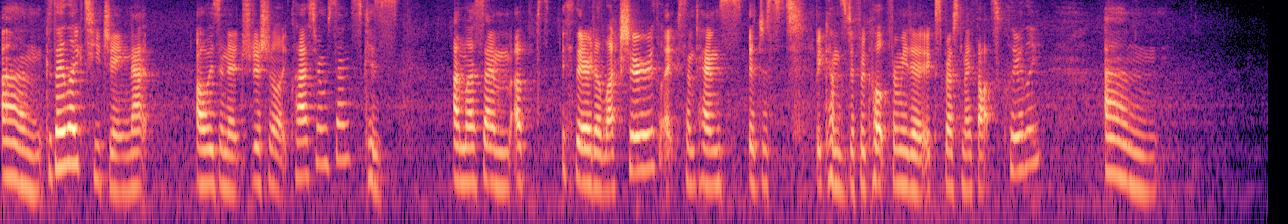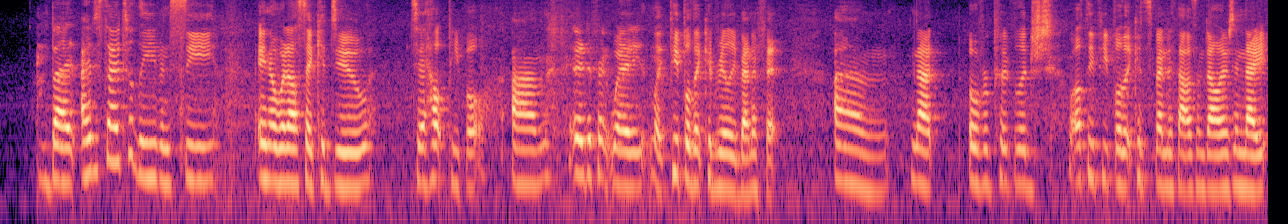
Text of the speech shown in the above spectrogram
Because I like teaching, not always in a traditional like classroom sense, because unless I'm up there to lecture, like sometimes it just becomes difficult for me to express my thoughts clearly. Um, but I decided to leave and see, you know, what else I could do to help people um, in a different way, like people that could really benefit, um, not overprivileged, wealthy people that could spend thousand dollars a night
